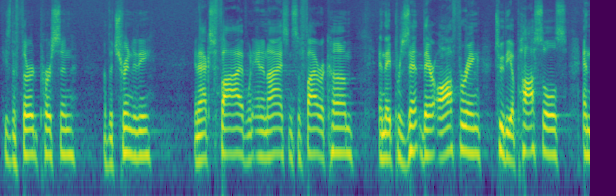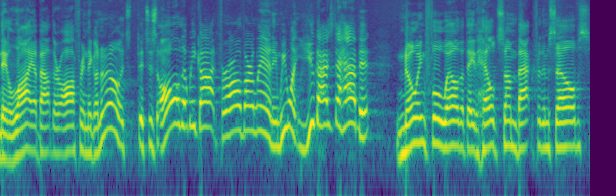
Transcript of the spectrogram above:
He's the third person of the Trinity. In Acts 5, when Ananias and Sapphira come, and they present their offering to the apostles and they lie about their offering. They go, no, no, it's, it's just all that we got for all of our land, and we want you guys to have it, knowing full well that they'd held some back for themselves.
